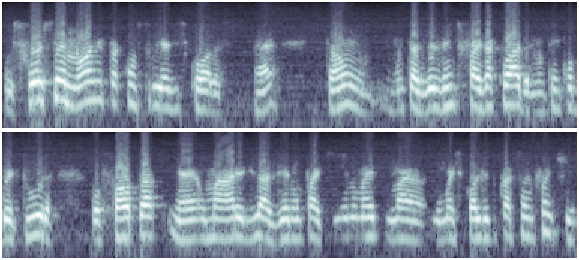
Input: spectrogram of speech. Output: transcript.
O esforço é enorme para construir as escolas. Né? Então, muitas vezes a gente faz a quadra, não tem cobertura, ou falta é, uma área de lazer, um parquinho numa, uma, numa escola de educação infantil.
